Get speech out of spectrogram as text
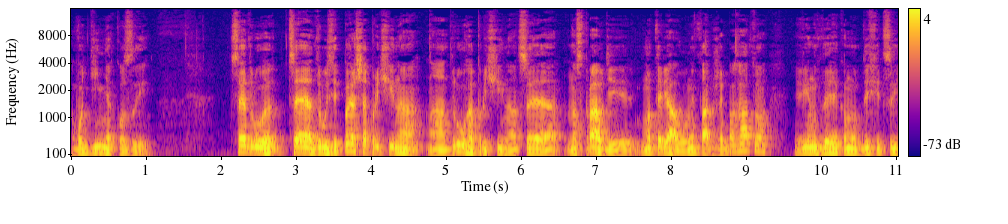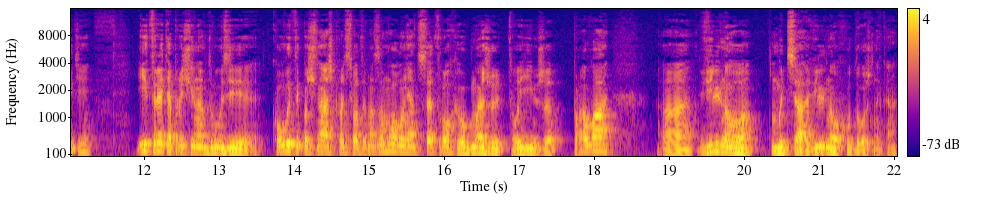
водіння кози. Це, це, друзі, перша причина. А друга причина це насправді матеріалу не так вже багато, він в деякому дефіциті. І третя причина, друзі, коли ти починаєш працювати на замовлення, це трохи обмежують твої вже права вільного митця, вільного художника.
